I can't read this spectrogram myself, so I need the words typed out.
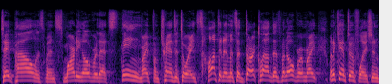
Jay Powell has been smarting over that sting right from transitory. It's haunted him. It's a dark cloud that's been over him right when it came to inflation.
